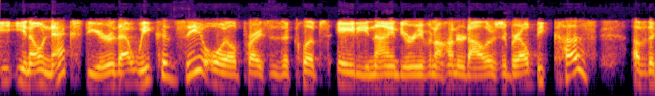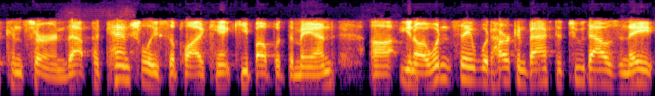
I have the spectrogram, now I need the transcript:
you know, next year that we could see oil prices eclipse 80, 90, or even $100 a barrel because of the concern that potentially supply can't keep up with demand. Uh, you know, I wouldn't say it would harken back to 2008,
